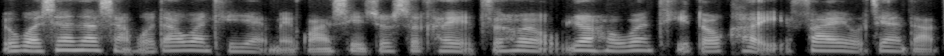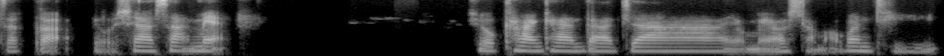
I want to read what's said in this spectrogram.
如果现在想不到问题也没关系，就是可以之后有任何问题都可以发邮件到这个邮箱上面，就看看大家有没有什么问题。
